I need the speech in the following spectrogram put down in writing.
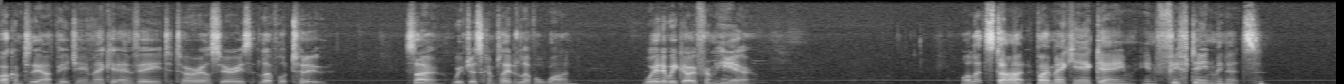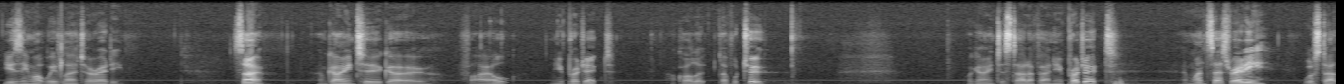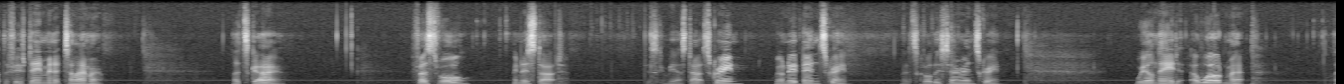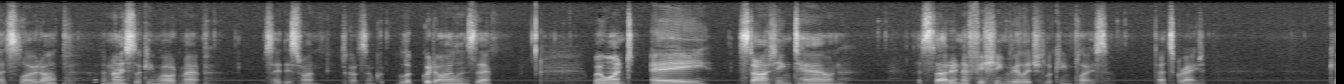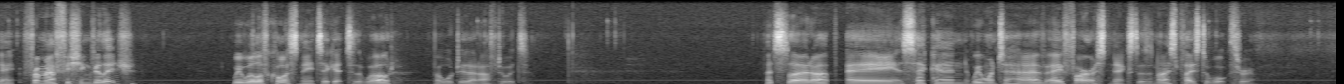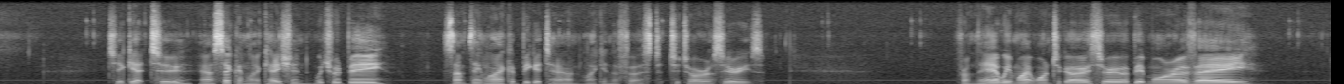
Welcome to the RPG Maker MV tutorial series level 2. So, we've just completed level 1. Where do we go from here? Well, let's start by making a game in 15 minutes using what we've learnt already. So, I'm going to go File, New Project, I'll call it Level 2. We're going to start up our new project, and once that's ready, we'll start the 15 minute timer. Let's go. First of all, we need to start. This can be our start screen. We'll need an end screen. Let's call this our end screen. We'll need a world map. Let's load up a nice looking world map. Say this one. It's got some good, good islands there. We want a starting town. Let's start in a fishing village looking place. That's great. Okay, from our fishing village, we will of course need to get to the world, but we'll do that afterwards. Let's load up a second, we want to have a forest next as a nice place to walk through. To get to our second location, which would be something like a bigger town like in the first tutorial series. From there we might want to go through a bit more of a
